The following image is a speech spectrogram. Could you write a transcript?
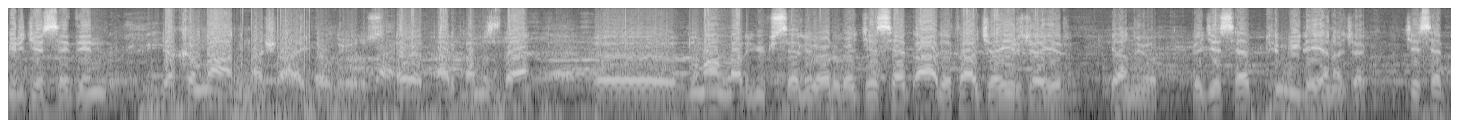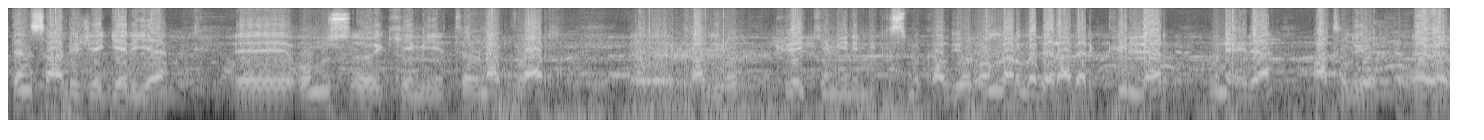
bir cesedin yakılma anına şahit oluyoruz. Evet arkamızda e, dumanlar yükseliyor ve ceset adeta cayır cayır yanıyor. Ve ceset tümüyle yanacak. Cesetten sadece geriye e, omuz e, kemiği, tırnaklar kalıyor. Kürek kemiğinin bir kısmı kalıyor. Onlarla beraber küller bu nehre atılıyor. Evet.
